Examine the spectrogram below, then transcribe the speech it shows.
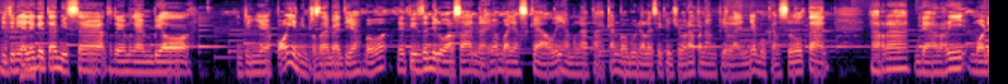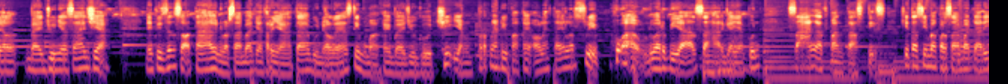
Di sini aja kita bisa tentunya mengambil tentunya poin nih persahabat ya bahwa netizen di luar sana emang banyak sekali yang mengatakan bahwa Bunda Lesti Kejora penampilannya bukan sultan karena dari model bajunya saja Netizen sok tahu nih persahabatnya ternyata Bunda Lesti memakai baju Gucci yang pernah dipakai oleh Taylor Swift. Wow, luar biasa, harganya pun sangat fantastis. Kita simak persahabat dari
